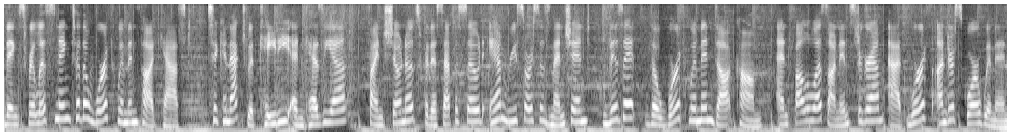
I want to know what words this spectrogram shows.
Thanks for listening to the Worth Women podcast. To connect with Katie and Keziah, find show notes for this episode and resources mentioned, visit theworthwomen.com and follow us on Instagram at worth underscore women.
